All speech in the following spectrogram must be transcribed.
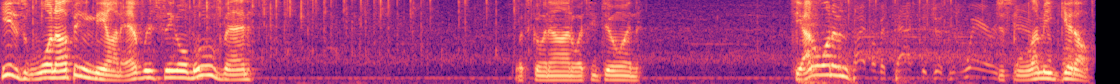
He's one-upping me on every single move, man. What's going on? What's he doing? See, I don't want him... Just let me get up.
